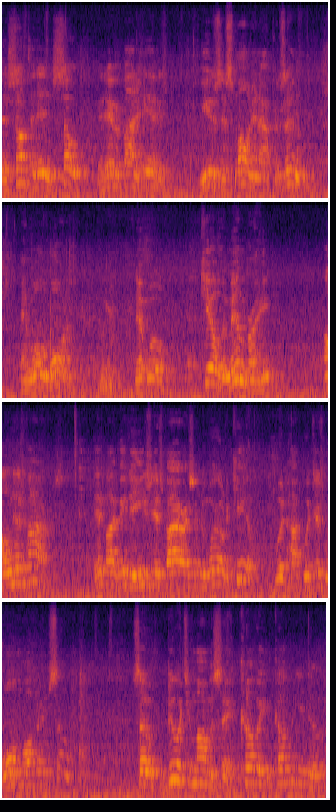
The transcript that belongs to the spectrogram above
There's something in soap that everybody here has used this morning, I presume, and warm water that will kill the membrane on this virus. It might be the easiest virus in the world to kill with hot, with just warm water and soap. So do what your mama said. Cover, cover your nose,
